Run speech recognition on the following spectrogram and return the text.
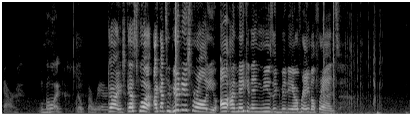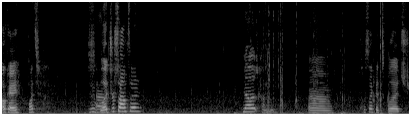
there? Mhm. Oh, like super weird. Guys, guess what? I got some good news for all of you. Oh, I'm making a music video, for Rainbow Friends. Okay, what's this a Uh, glitch or something? No, it's coming. Um, looks like it's glitched.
